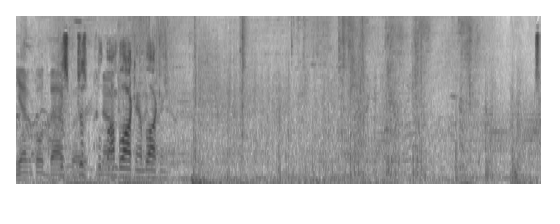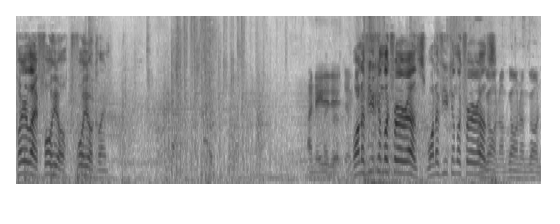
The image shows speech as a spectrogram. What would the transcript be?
You have a gold bag, Just, but just, I know. I'm blocking. I'm blocking. Just play your life. Full heal. Full heal claim. I naded it. One of you can look for a res. One of you can look for a I'm res. going. I'm going. I'm going.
